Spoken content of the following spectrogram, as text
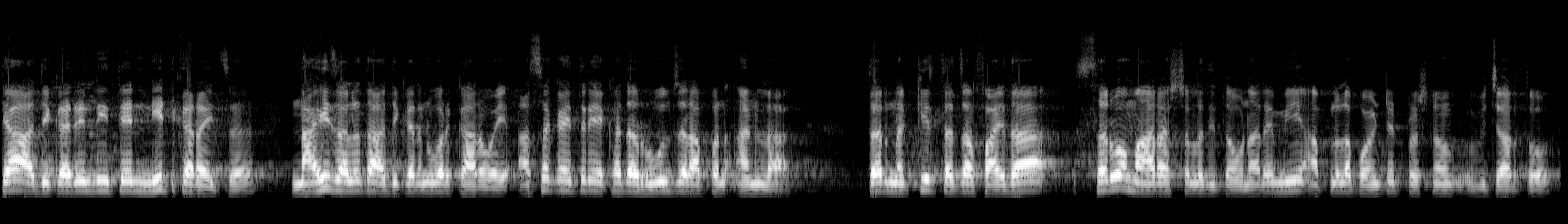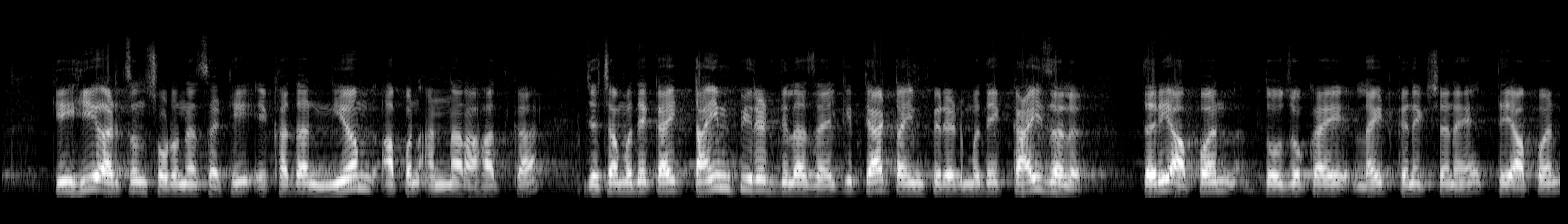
त्या अधिकाऱ्यांनी ते नीट करायचं. नाही झालं तर अधिकाऱ्यांवर कारवाई. असं काहीतरी एखादा रूल जर आपण आणला तर नक्कीच त्याचा फायदा सर्व महाराष्ट्राला तिथं होणार आहे. मी आपल्याला पॉइंटेड प्रश्न विचारतो की ही अडचण सोडवण्यासाठी एखादा नियम आपण आणणार आहात का? ज्याच्यामध्ये काही टाईम पिरियड दिला जाईल की त्या टाईम पिरियडमध्ये काय झालं तरी आपण तो जो काही लाइट कनेक्शन आहे ते आपण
